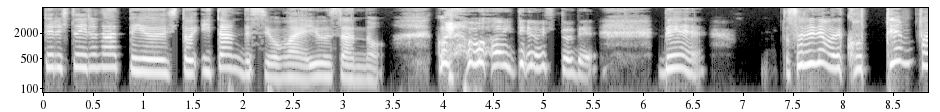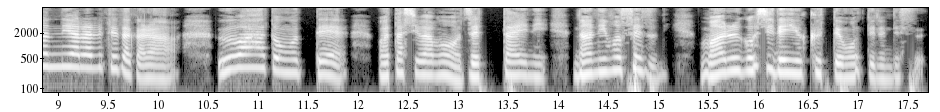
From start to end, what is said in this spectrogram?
てる人いるなっていう人いたんですよ、前、ゆうさんの。これも相手の人で。で、それでもね、こってんぱんにやられてたから、うわーと思って、私はもう絶対に何もせずに丸腰で行くって思ってるんです。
